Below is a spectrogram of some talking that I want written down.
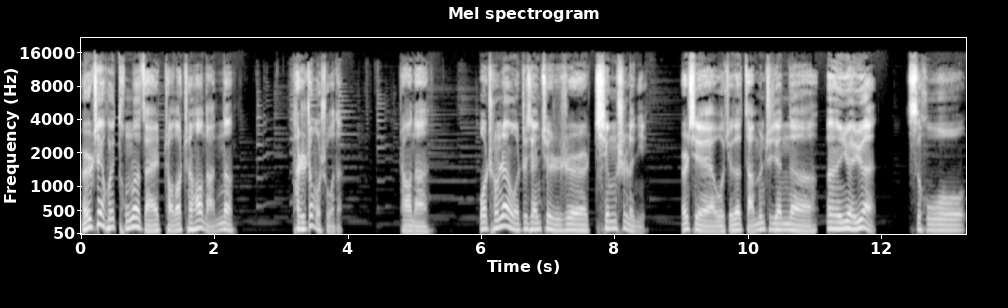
而这回童乐仔找到陈浩南呢，他是这么说的：“陈浩南，我承认我之前确实是轻视了你，而且我觉得咱们之间的恩恩怨怨，似乎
